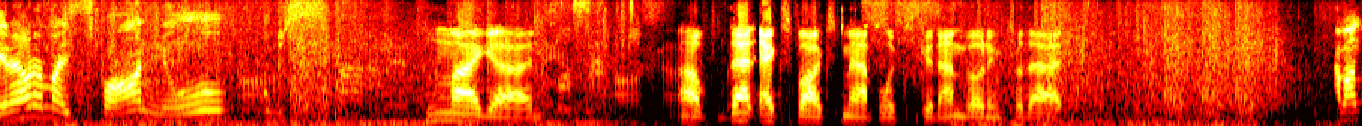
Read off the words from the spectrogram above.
Get out of my spawn, noobs. My God. Oh, that Xbox map looks good. I'm voting for that. I'm on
